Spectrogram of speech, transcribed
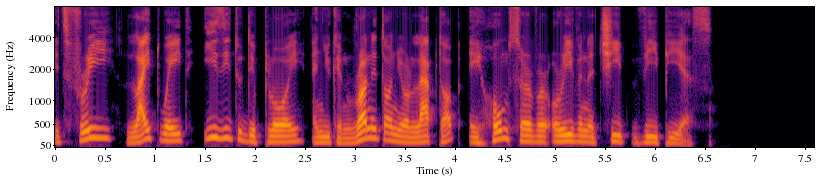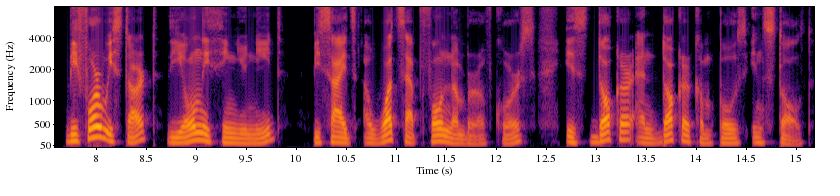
It's free, lightweight, easy to deploy, and you can run it on your laptop, a home server, or even a cheap VPS. Before we start, the only thing you need, besides a WhatsApp phone number of course, is Docker and Docker Compose installed.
